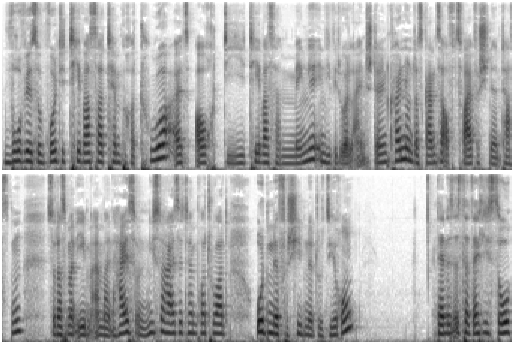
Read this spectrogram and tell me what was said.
wo wir sowohl die Teewassertemperatur als auch die Teewassermenge individuell einstellen können und das Ganze auf zwei verschiedenen Tasten, sodass man eben einmal eine heiße und nicht so heiße Temperatur hat und eine verschiedene Dosierung. Denn es ist tatsächlich so,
